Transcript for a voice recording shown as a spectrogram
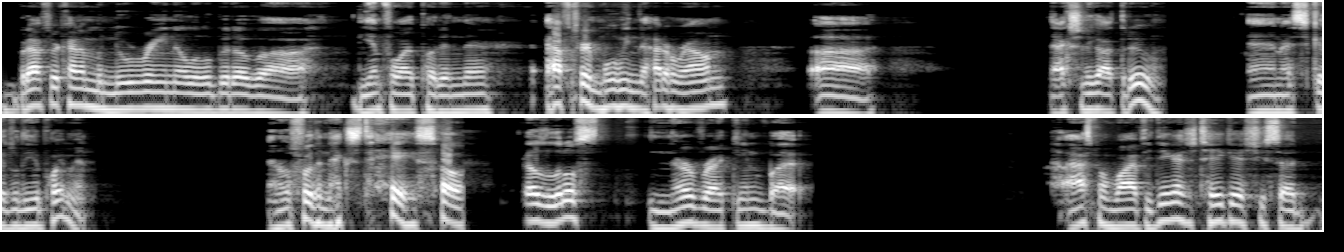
but after kind of maneuvering a little bit of uh, the info I put in there, after moving that around, uh, actually got through, and I scheduled the appointment, and it was for the next day. So it was a little nerve wracking, but I asked my wife, "Do you think I should take it?" She said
